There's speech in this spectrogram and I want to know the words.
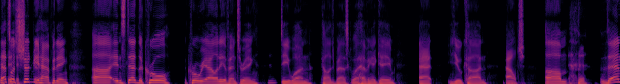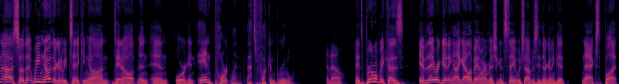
that's what should be happening. Uh, instead, the cruel the cruel reality of entering D1 college basketball, having a game at UConn. Ouch. Um, then uh, so that we know they're going to be taking on Dana Altman and Oregon in Portland. That's fucking brutal. I know. It's brutal because if they were getting like Alabama or Michigan State, which obviously they're going to get next, but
